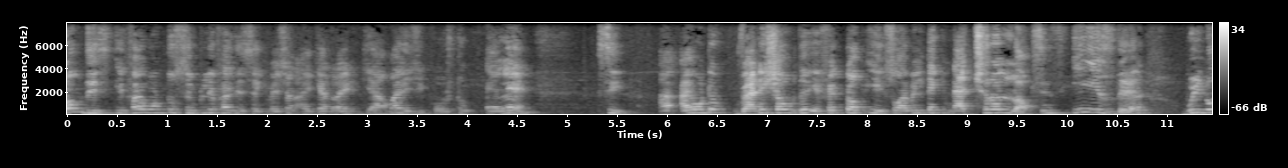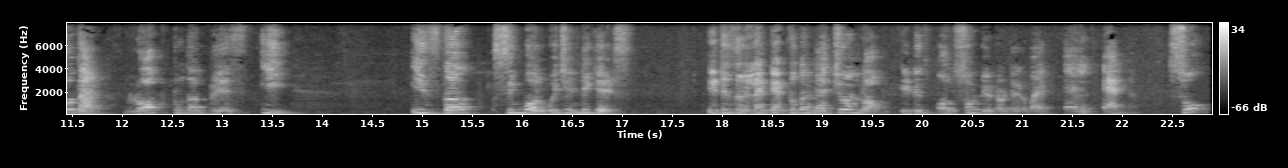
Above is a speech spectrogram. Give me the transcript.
From this if I want to simplify this equation I can write gamma is equals to ln. See I, I want to vanish out the effect of E. So I will take natural log. Since E is there we know that log to the base E is the symbol which indicates it is related to the natural log it is also denoted by ln so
